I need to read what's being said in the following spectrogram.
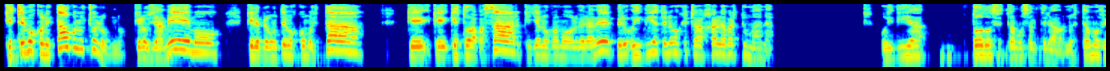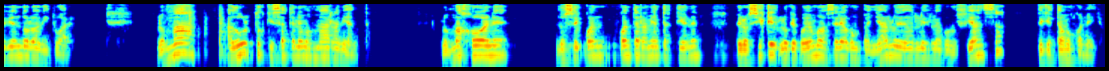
que estemos conectados con nuestros alumnos, que los llamemos, que les preguntemos cómo está, que, esto va a pasar, que ya nos vamos a volver a ver, pero hoy día tenemos que trabajar la parte humana. Hoy día todos estamos alterados, no estamos viviendo lo habitual. Los más adultos quizás tenemos más herramientas. Los más jóvenes, no sé cuántas herramientas tienen, pero sí que lo que podemos hacer es acompañarlos y darles la confianza de que estamos con ellos,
